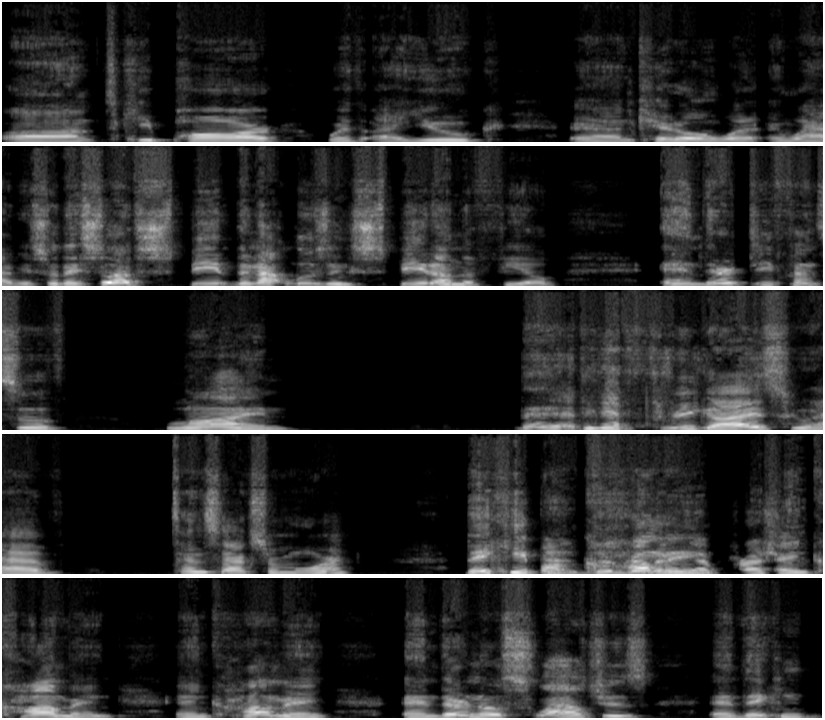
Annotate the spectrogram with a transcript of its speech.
uh, to keep par with Aiyuk and Kittle and what and what have you. So they still have speed. They're not losing speed on the field, and their defensive line. They I think they have three guys who have ten sacks or more. They keep yeah, on coming and coming and coming, and they're no slouches, and they can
